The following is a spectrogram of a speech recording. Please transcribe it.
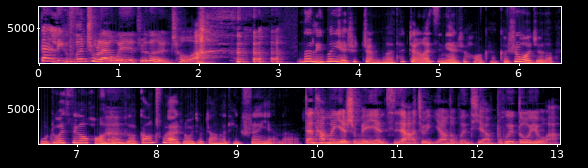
但零分出来我也觉得很丑啊。那林峰也是整了，他整了几年是好看，可是我觉得吴卓羲跟黄宗泽刚出来的时候就长得挺顺眼的，但他们也是没演技啊，就一样的问题啊，不会都有啊。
